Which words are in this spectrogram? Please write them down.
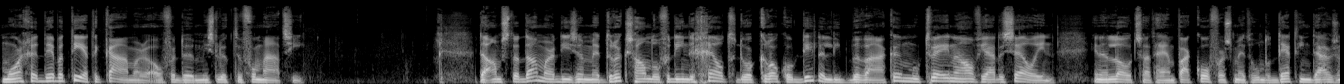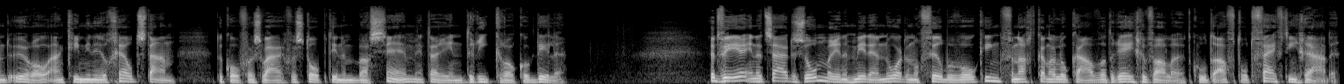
Morgen debatteert de Kamer over de mislukte formatie. De Amsterdammer die zijn met drugshandel verdiende geld door krokodillen liet bewaken moet 2,5 jaar de cel in. In een loods had hij een paar koffers met 113.000 euro aan crimineel geld staan. De koffers waren verstopt in een bassin met daarin drie krokodillen. Het weer, in het zuiden zon, maar in het midden en noorden nog veel bewolking. Vannacht kan er lokaal wat regen vallen. Het koelt af tot 15 graden.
